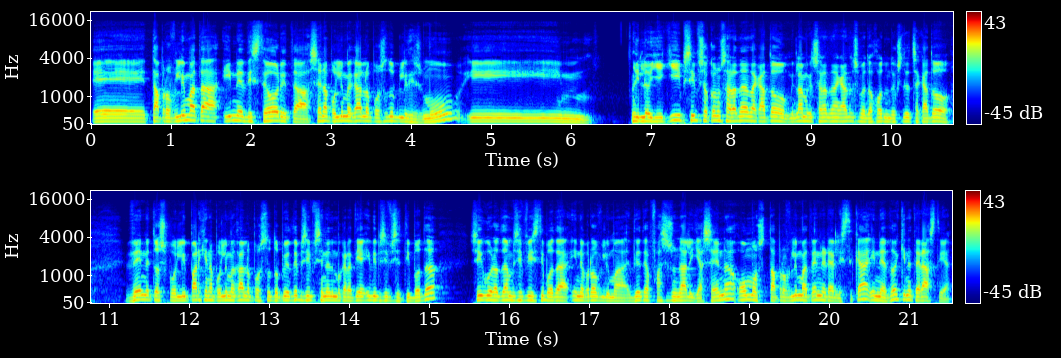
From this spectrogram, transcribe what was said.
Ε, τα προβλήματα είναι δυσθεώρητα σε ένα πολύ μεγάλο ποσό του πληθυσμού. Η, η λογική ψήφισε ο κόσμος 41%, μιλάμε για το 40% των συμμετοχών, το 60% δεν είναι τόσο πολύ. Υπάρχει ένα πολύ μεγάλο ποσό το οποίο δεν ψήφισε η Νέα Δημοκρατία ή δεν ψήφισε τίποτα. Σίγουρα όταν δεν ψηφίσει τίποτα είναι πρόβλημα, διότι αποφασίζουν άλλοι για σένα. Όμως τα προβλήματα είναι ρεαλιστικά, είναι εδώ και είναι τεράστια.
